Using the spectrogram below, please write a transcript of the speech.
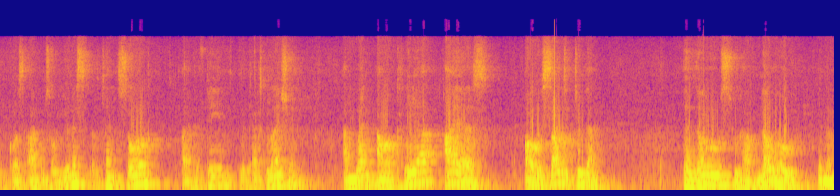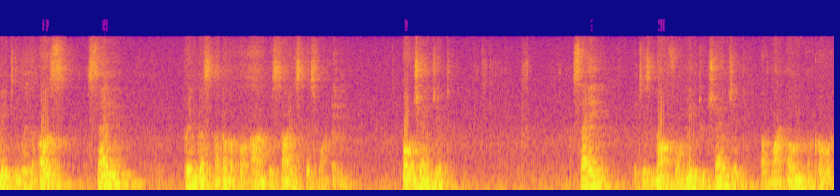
of course the ayah from Surah Yunus the 10th Surah ayah 15 with the explanation and when our clear ayahs are recited to them then those who have no hope in the meeting with us say bring us another Quran besides this one or change it say it is not for me to change it of my own accord.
